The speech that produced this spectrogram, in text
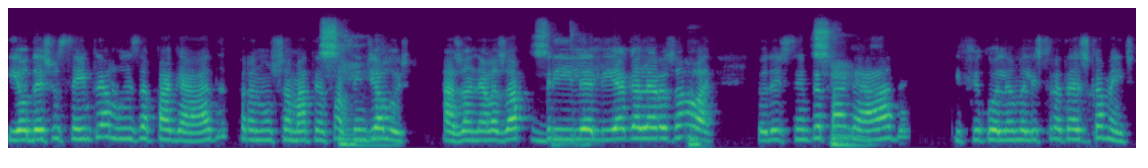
E eu deixo sempre a luz apagada para não chamar atenção. Sim. Acendi a luz. A janela já Sim. brilha ali, a galera já olha. Eu deixo sempre Sim. apagada e fico olhando ali estrategicamente.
